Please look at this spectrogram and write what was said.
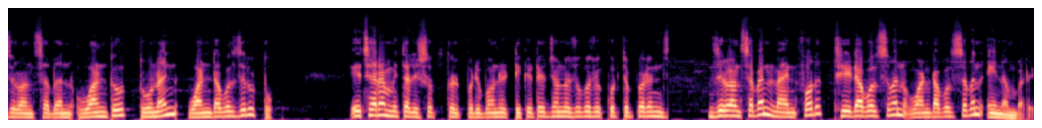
zero one seven one two two nine one double zero two. এছাড়া মিতালি সত্তর পরিবহনের টিকিটের জন্য যোগাযোগ করতে পারেন zero one seven nine four three double seven one double seven এই নাম্বারে।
